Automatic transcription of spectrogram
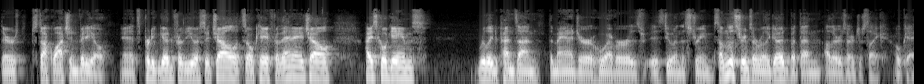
they're stuck watching video, and it's pretty good for the USHL. It's okay for the NHL. High school games really depends on the manager or whoever is is doing the stream. Some of the streams are really good, but then others are just like, okay,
